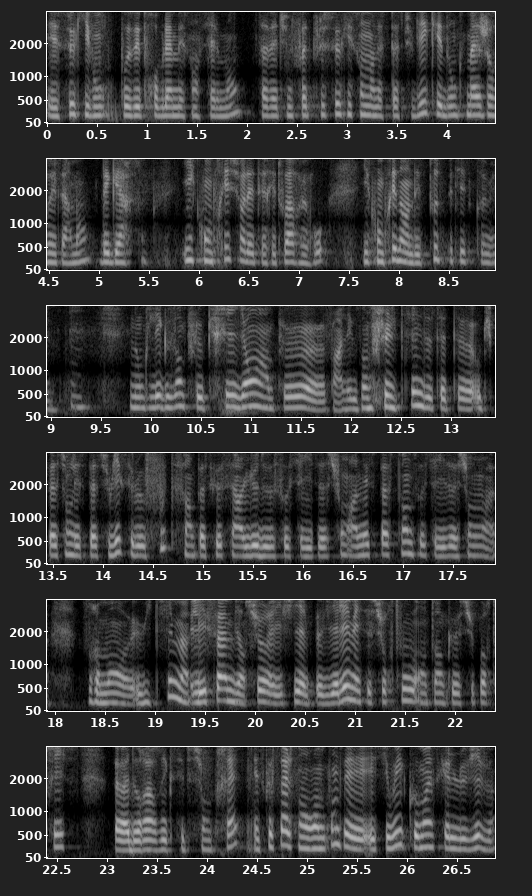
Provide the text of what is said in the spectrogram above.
Et ceux qui vont poser problème essentiellement, ça va être une fois de plus ceux qui sont dans l'espace public et donc majoritairement les garçons, y compris sur les territoires ruraux, y compris dans des toutes petites communes. Mmh. Donc l'exemple criant un peu, euh, enfin l'exemple ultime de cette euh, occupation de l'espace public, c'est le foot, parce que c'est un lieu de socialisation, un espace-temps de socialisation euh, vraiment ultime. Les femmes, bien sûr, et les filles, elles peuvent y aller, mais c'est surtout en tant que supportrices, à de rares exceptions près. Est-ce que ça, elles s'en rendent compte? Et si oui, comment est-ce qu'elles le vivent?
